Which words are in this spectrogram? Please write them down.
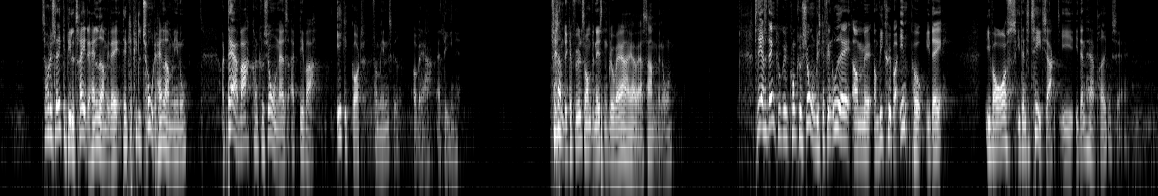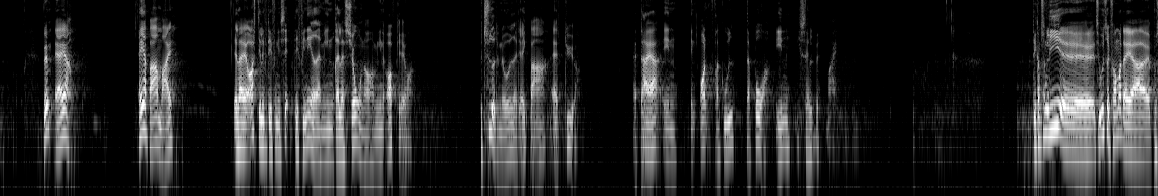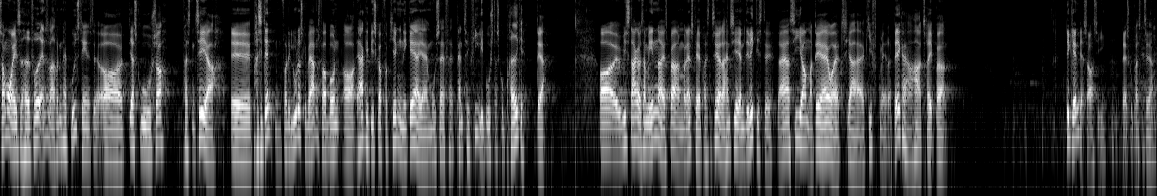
så var det slet ikke kapitel 3, det handlede om i dag. Det er kapitel 2, det handler om lige nu. Og der var konklusionen altså, at det var ikke godt for mennesket at være alene. Selvom det kan føles som om, det næsten blev værre af at være sammen med nogen. Så det er altså den konklusion, vi skal finde ud af, om, øh, om vi køber ind på i dag, i vores identitetsjagt i, i den her prædikenserie. Hvem er jeg? Er jeg bare mig? Eller er jeg også defineret af mine relationer og mine opgaver? Betyder det noget, at jeg ikke bare er et dyr? At der er en, en ånd fra Gud, der bor inde i selve mig? Det kom sådan lige øh, til udtryk for mig, da jeg på sommeråret havde fået ansvaret for den her gudstjeneste, og jeg skulle så præsentere øh, præsidenten for det lutherske verdensforbund og ærkebiskop for kirken i Nigeria, Musa Pantefilibus, der skulle prædike der. Og øh, vi snakker jo sammen inden, og jeg spørger, hvordan skal jeg præsentere dig? Han siger, jamen det vigtigste, der er at sige om, og det er jo, at jeg er gift med Rebecca og har tre børn. Det glemte jeg så at sige, da jeg skulle præsentere.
